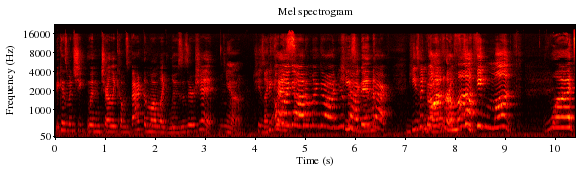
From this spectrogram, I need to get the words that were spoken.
Because when she when Charlie comes back, the mom like loses her shit. Yeah. She's like, Because oh my god, oh my god, you're he's back, been you're back. He's been gone gone, for a a, month. fucking month. What?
